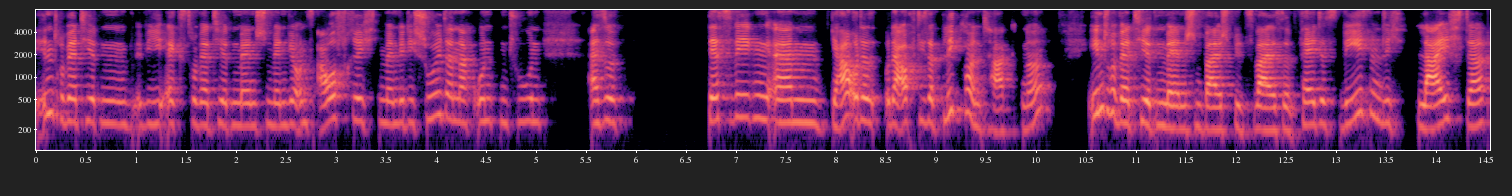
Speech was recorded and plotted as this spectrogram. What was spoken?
introvertierten wie extrovertierten Menschen, wenn wir uns aufrichten, wenn wir die Schultern nach unten tun. Also deswegen, ähm, ja, oder, oder auch dieser Blickkontakt, ne? Introvertierten Menschen beispielsweise fällt es wesentlich leichter,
